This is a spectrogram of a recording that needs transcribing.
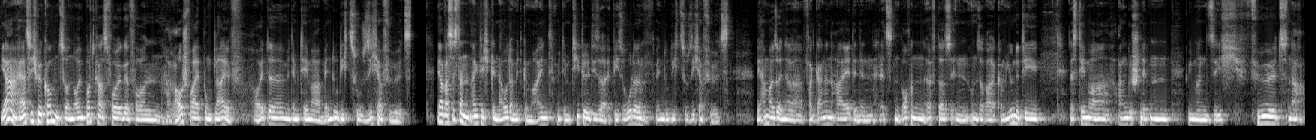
Ja, herzlich willkommen zur neuen Podcast-Folge von Rauschfrei.live. Heute mit dem Thema, wenn du dich zu sicher fühlst. Ja, was ist dann eigentlich genau damit gemeint mit dem Titel dieser Episode, wenn du dich zu sicher fühlst? Wir haben also in der Vergangenheit, in den letzten Wochen öfters in unserer Community das Thema angeschnitten, wie man sich fühlt nach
